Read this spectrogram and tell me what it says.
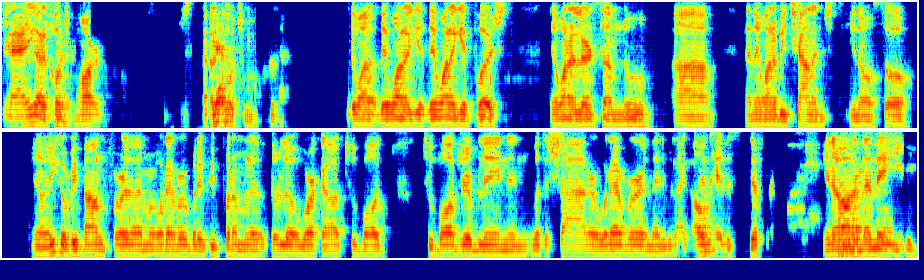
Yeah, you got to coach them hard. Just got to Yeah. coach them hard. They want they want to get they want to get pushed. They want to learn something new, um, and they want to be challenged. You know, so you know you can rebound for them or whatever. But if you put them through a little workout, two ball two ball dribbling and with a shot or whatever, and they'd be like, okay, this is different. You know, and then they you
